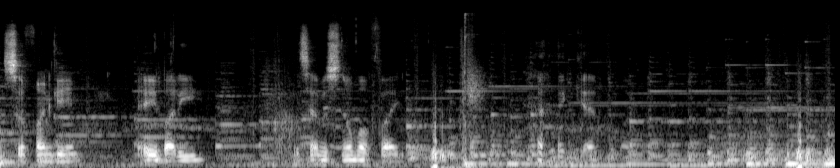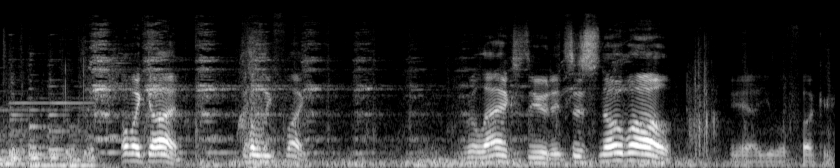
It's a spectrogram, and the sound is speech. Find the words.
It's a fun game. Hey, buddy. Let's have a snowball fight. Oh my god! Holy fuck. Relax, dude. It's a snowball! Yeah, you little fucker.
